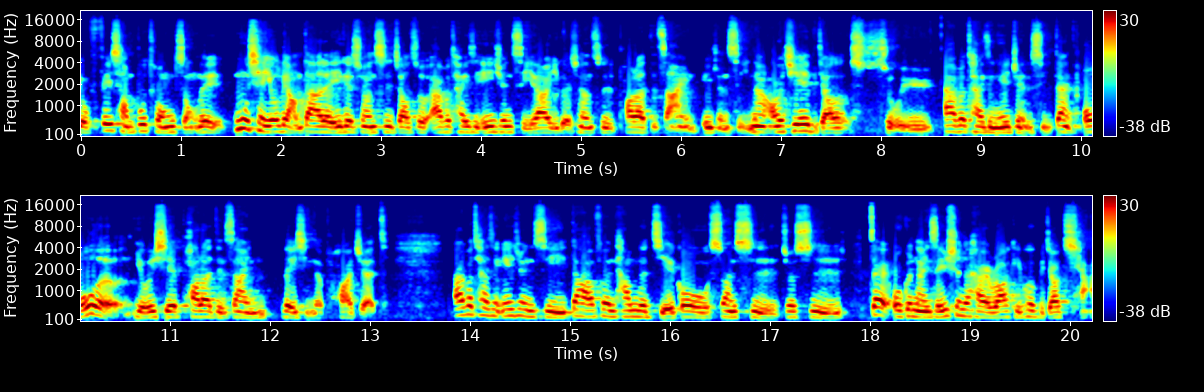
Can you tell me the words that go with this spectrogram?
有非常不同种类，目前有两大类，一个算是叫做 advertising agency，然后一个像是 product design agency。那 RGA 比较属于 advertising agency，但偶尔有一些 product design 类型的 project。advertising agency 大部分他们的结构算是就是在 organization 的 hierarchy 会比较强，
